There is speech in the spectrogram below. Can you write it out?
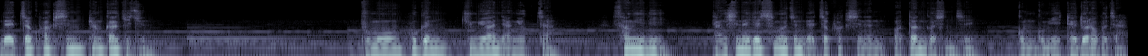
내적 확신 평가 기준 부모 혹은 중요한 양육자, 성인이 당신에게 심어준 내적 확신은 어떤 것인지 곰곰이 되돌아보자.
